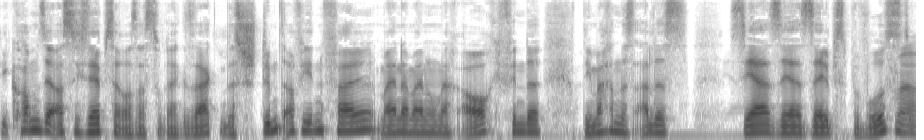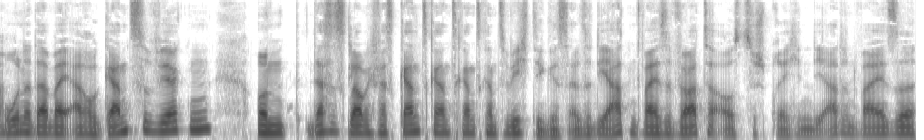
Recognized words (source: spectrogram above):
die kommen sehr aus sich selbst heraus, hast du gerade gesagt. Und das stimmt auf jeden Fall, meiner Meinung nach auch. Ich finde, die machen das alles sehr, sehr selbstbewusst, Ja. ohne dabei arrogant zu wirken. Und das ist, glaube ich, was ganz, ganz, ganz, ganz Wichtiges. Also die Art und Weise, Wörter auszusprechen, die Art und Weise,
